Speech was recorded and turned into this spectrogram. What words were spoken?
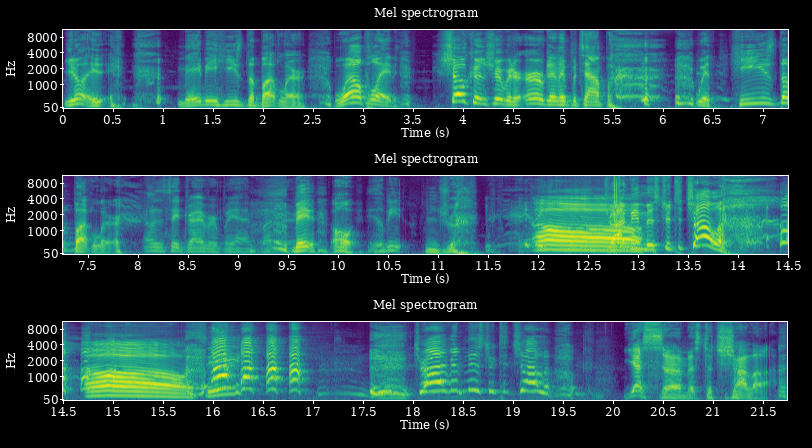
You know, it, maybe he's the butler. Well played. Show contributor Irv Patampa with He's the Butler. I was gonna say driver, but yeah, butler. Maybe, oh, he'll be dri- Oh, driving Mr. T'Challa. Oh, see, driving Mr. T'Challa. Yes, sir, Mr. T'Challa.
